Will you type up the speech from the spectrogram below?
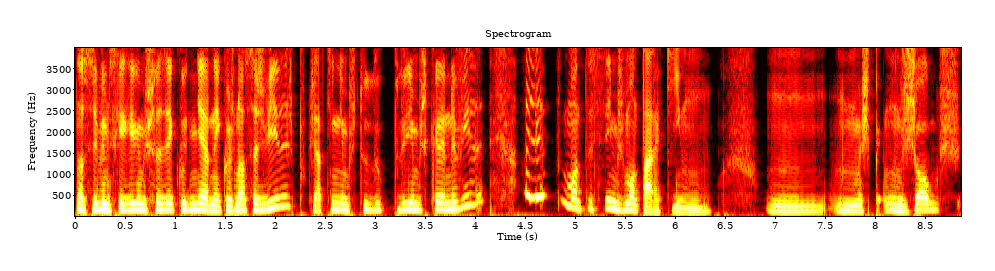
não sabíamos o que é que íamos fazer com o dinheiro nem com as nossas vidas, porque já tínhamos tudo o que poderíamos querer na vida. Olha, decidimos montar aqui um, um, umas, uns jogos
